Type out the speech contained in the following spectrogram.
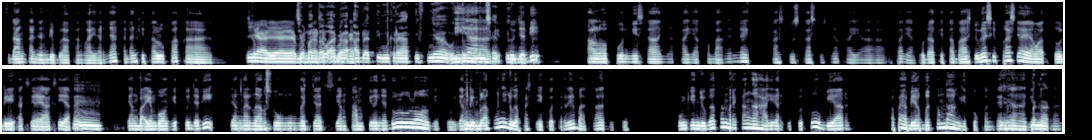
Sedangkan yang di belakang layarnya kadang kita lupakan. Iya iya iya Siapa benar tahu itu ada banget. ada tim kreatifnya untuk iya gitu jadi kalaupun misalnya kayak kemarin deh kasus-kasusnya kayak apa ya udah kita bahas juga sih pres ya yang waktu di aksi reaksi ya kan Mm-mm. yang Mbak Imbuang itu jadi jangan langsung ngejudge yang tampilnya dulu loh gitu yang di Hmm. belakangnya juga pasti ikut terlibat lah gitu mungkin juga kan mereka nge-hire itu tuh biar apa ya biar berkembang gitu kontennya Iya, gitu benar. kan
